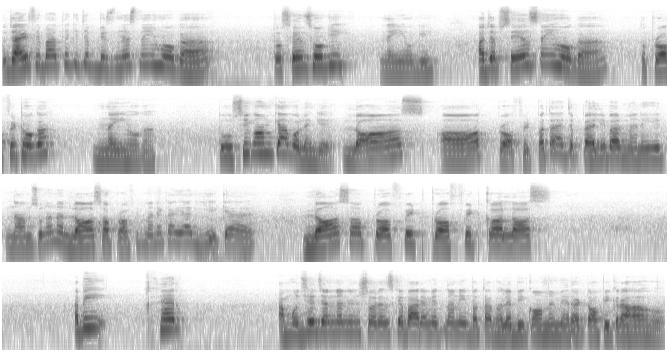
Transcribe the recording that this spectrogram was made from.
तो ज़ाहिर सी बात है कि जब बिज़नेस नहीं होगा तो सेल्स होगी? नहीं होगी। और जब सेल्स नहीं होगा तो प्रॉफिट होगा? नहीं होगा। तो उसी को हम क्या बोलेंगे? लॉस ऑफ़ प्रॉफिट पता है, जब पहली बार मैंने ये नाम सुना ना लॉस ऑफ़ प्रॉफिट मैंने कहा, यार, ये क्या है? लॉस ऑफ़ प्रॉफिट प्रॉफिट का लॉस अभी, खैर, अब मुझे जनरल इंश्योरेंस के बारे में इतना नहीं पता, भले बी में मेरा टॉपिक रहा हो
